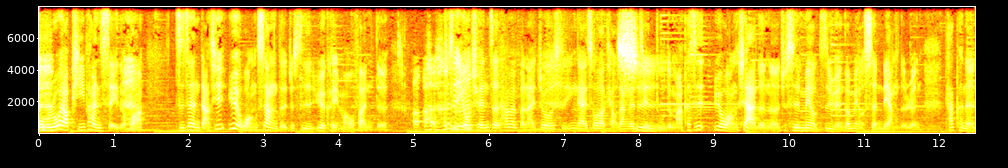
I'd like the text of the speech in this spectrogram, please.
我们如果要批判谁的话，执政党其实越往上的就是越可以冒犯的，就是有权者他们本来就是应该受到挑战跟监督的嘛。可是越往下的呢，就是没有资源跟没有声量的人，他可能。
